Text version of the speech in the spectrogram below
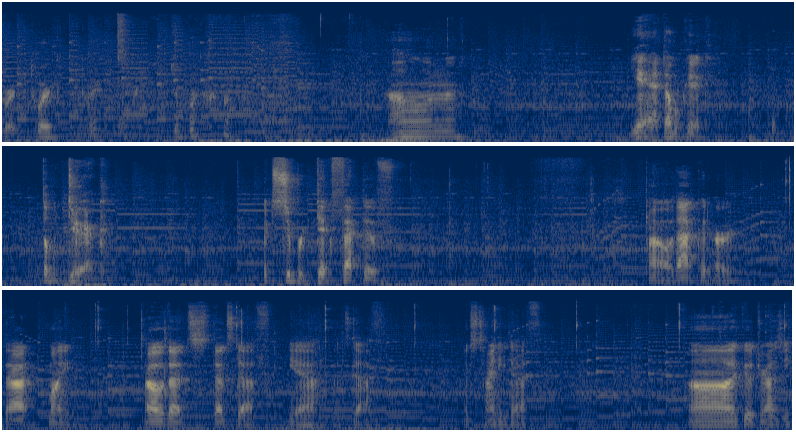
twerk, twerk, twerk. Um. Yeah, double kick. Double dick. It's super dick effective. Uh oh, that could hurt. That might. Oh, that's that's death. Yeah, that's death. That's tiny death. Uh, go Drowzee.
